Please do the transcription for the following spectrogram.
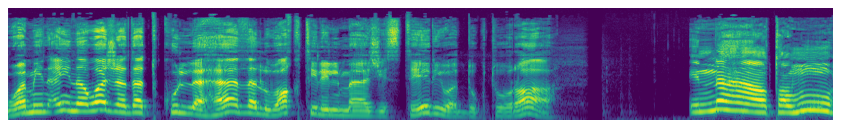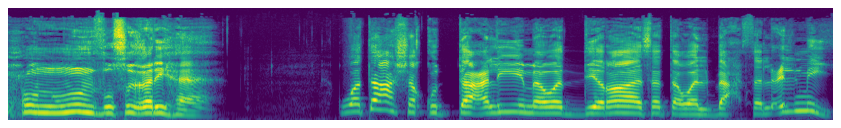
ومن أين وجدت كل هذا الوقت للماجستير والدكتوراه؟ إنها طموح منذ صغرها وتعشق التعليم والدراسة والبحث العلمي.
